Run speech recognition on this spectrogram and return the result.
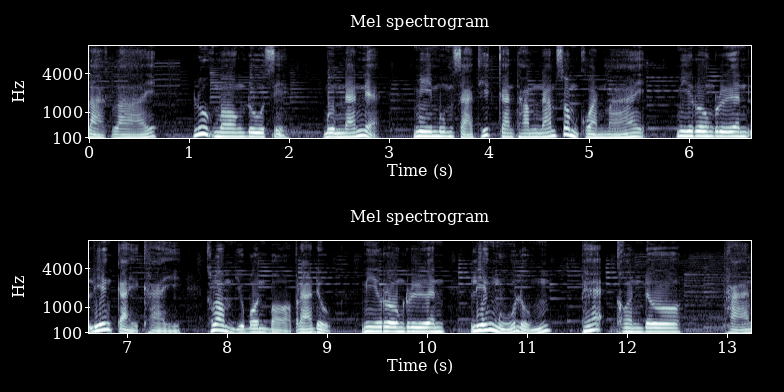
หลากหลาย ลูกมองดูสิ มุมนั้นเนี่ย มีมุมสาธิตการทำน้ำส้มควันไม้ มีโรงเรือนเลี้ยงไก่ไข่ คล่อมอยู่บนบ่อปลาดุก มีโรงเรือนเลี้ยงหมูหลุม แพะคอนโด ฐาน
